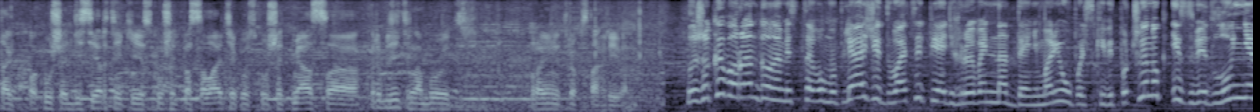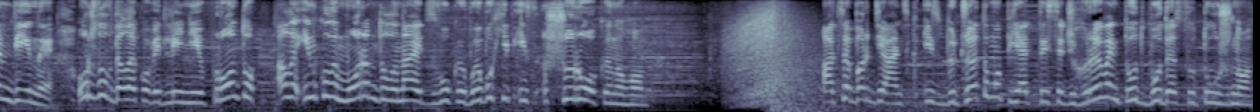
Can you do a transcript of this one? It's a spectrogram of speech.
Так покушать десертики, скушать по салатику, скушать мясо. Приблизительно будет в районе 300 гривен. Лежаки в оренду на місцевому пляжі 25 гривень на день. Маріупольський відпочинок із відлунням війни. Урзув далеко від лінії фронту, але інколи морем долинають звуки вибухів із Широкиного. А це Бордянськ. Із бюджетом у 5 тисяч гривень тут буде сутужно.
